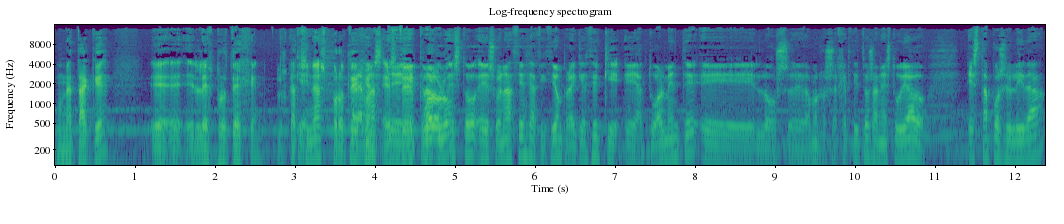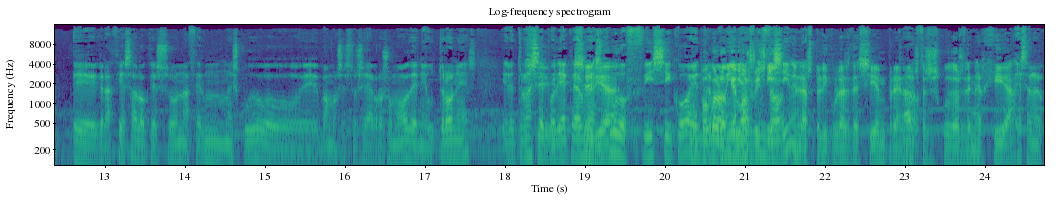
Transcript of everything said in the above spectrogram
un ataque, eh, eh, les protegen. Los cachinas que protegen además, este eh, claro, pueblo. esto eh, suena a ciencia ficción, pero hay que decir que eh, actualmente eh, los, eh, vamos, los ejércitos han estudiado esta posibilidad eh, gracias a lo que son hacer un escudo, eh, vamos, esto sería grosso modo de neutrones. Electrones Sí, se podría crear un escudo físico, un entre poco lo que comillas, hemos visto invisible. en las películas de siempre, ¿no? Claro. Estos escudos de energía ener-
